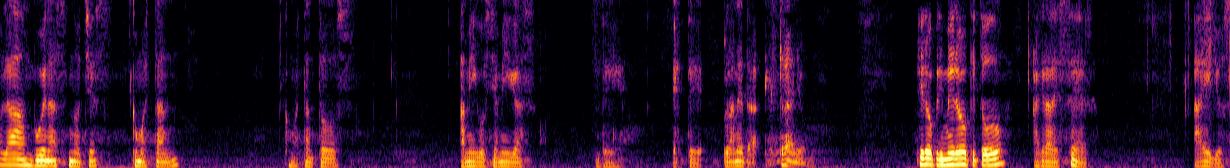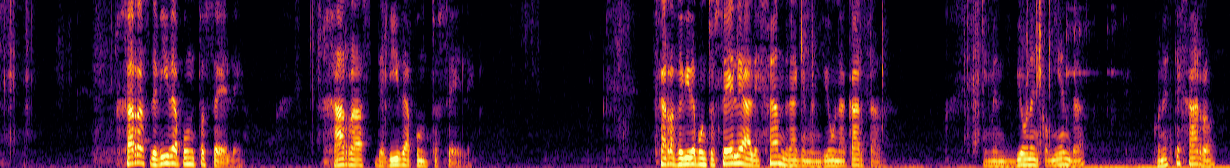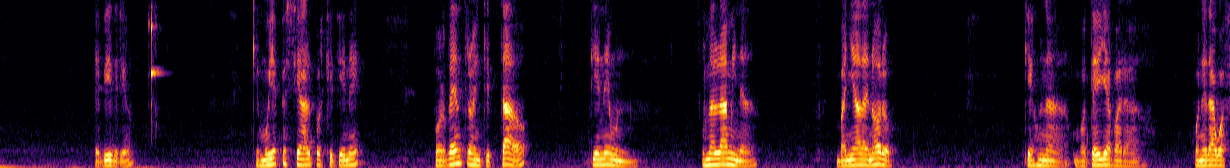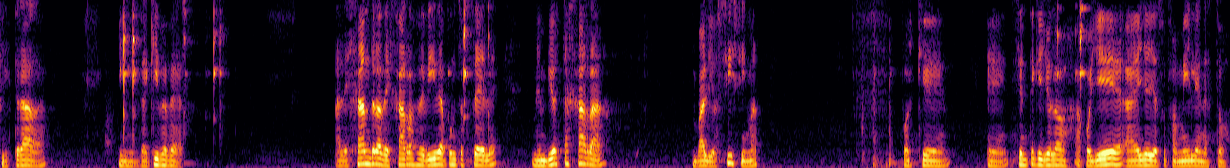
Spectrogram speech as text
Hola, buenas noches. ¿Cómo están? ¿Cómo están todos? Amigos y amigas de este planeta extraño. Quiero primero que todo agradecer a ellos. jarrasdevida.cl jarrasdevida.cl jarrasdevida.cl a Alejandra que me envió una carta y me envió una encomienda con este jarro de vidrio que es muy especial porque tiene por dentro encriptado tiene un, una lámina bañada en oro que es una botella para poner agua filtrada y de aquí beber. Alejandra de jarrasdevida.cl me envió esta jarra valiosísima porque eh, siente que yo los apoyé a ella y a su familia en estos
